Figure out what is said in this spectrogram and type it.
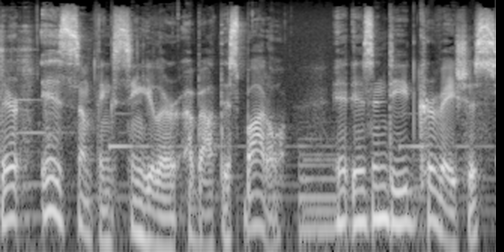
There is something singular about this bottle. It is indeed curvaceous,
